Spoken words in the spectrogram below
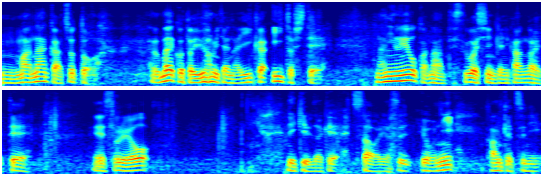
うん、まあなんかちょっとうまいこと言おうみたいないいかいいとして何を言おうかなってすごい真剣に考えて、えそれをできるだけ伝わりやすいように簡潔に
